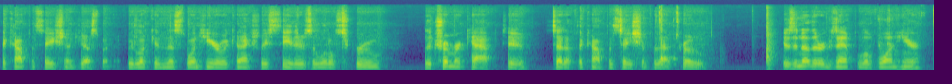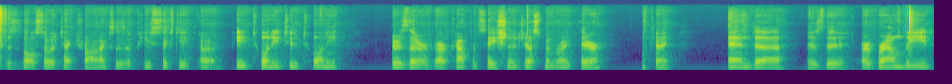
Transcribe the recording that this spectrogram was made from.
the compensation adjustment. If we look in this one here, we can actually see there's a little screw, the trimmer cap to set up the compensation for that probe. Here's another example of one here. This is also a Tektronix. This is a P60, uh, P2220. There's our, our compensation adjustment right there. Okay. And uh, there's the our ground lead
